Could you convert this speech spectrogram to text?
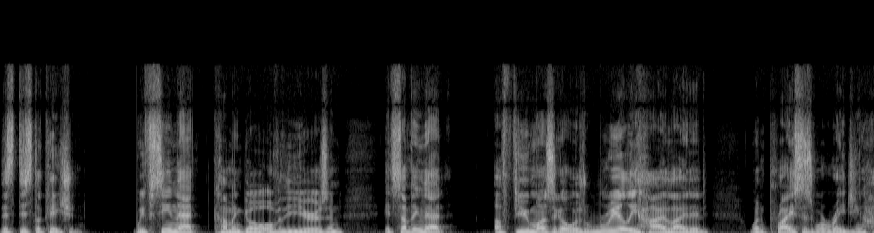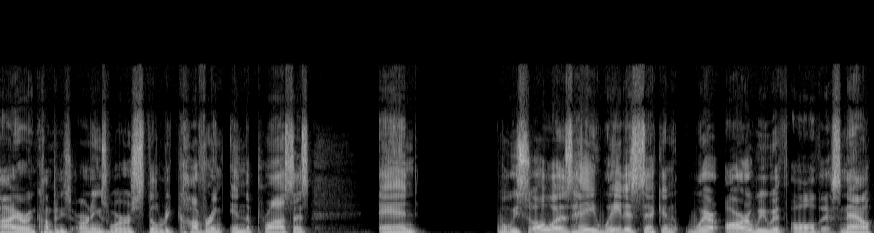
this dislocation. We've seen that come and go over the years, and it's something that a few months ago was really highlighted when prices were raging higher and companies' earnings were still recovering in the process. And what we saw was hey, wait a second, where are we with all this? Now,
